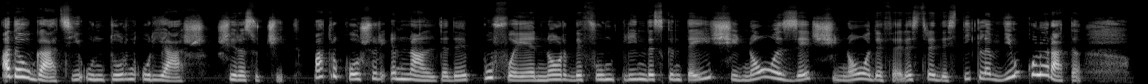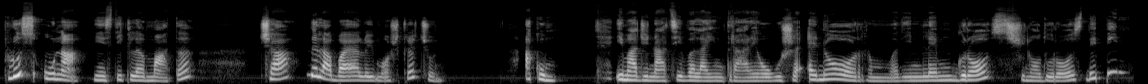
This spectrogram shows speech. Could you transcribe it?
Adăugați un turn uriaș și răsucit, patru coșuri înalte de pufăie nor de fum plin de scântei și 99 de ferestre de sticlă viu colorată, plus una din sticlă mată, cea de la baia lui Moș Crăciun. Acum, imaginați-vă la intrare o ușă enormă din lemn gros și noduros de pin,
